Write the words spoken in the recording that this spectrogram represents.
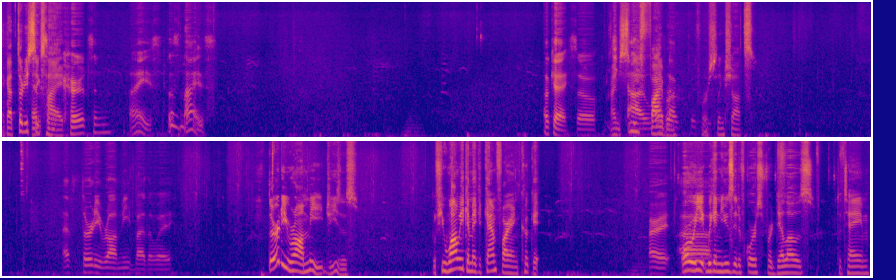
I got 36 And some hide. keratin. Nice. That's nice. Okay, so I just need love fiber for slingshots. I have 30 raw meat, by the way. 30 raw meat, Jesus. If you want, we can make a campfire and cook it. All right. Or we, uh, we can use it, of course, for dillos to tame.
